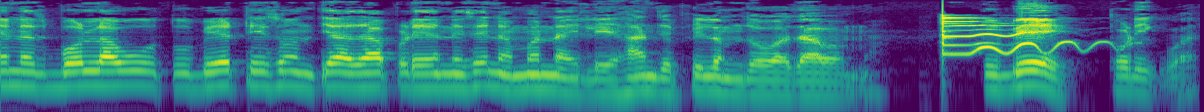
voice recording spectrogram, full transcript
એને જ બોલાવું. તું બેઠી છો ને ત્યાં જ આપણે એને છે ને મનાઈ લે સાંજે ફિલ્મ જોવા જવામાં. તું બે થોડીક વાર.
